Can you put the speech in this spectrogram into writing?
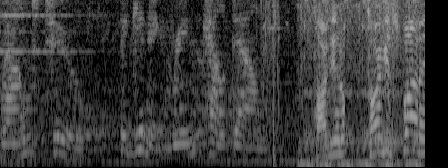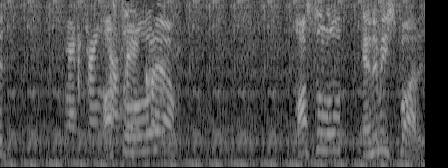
Round two. Beginning ring countdown. Target, target spotted. Next ring Hostile over there. close. Hostile over. Enemy spotted.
